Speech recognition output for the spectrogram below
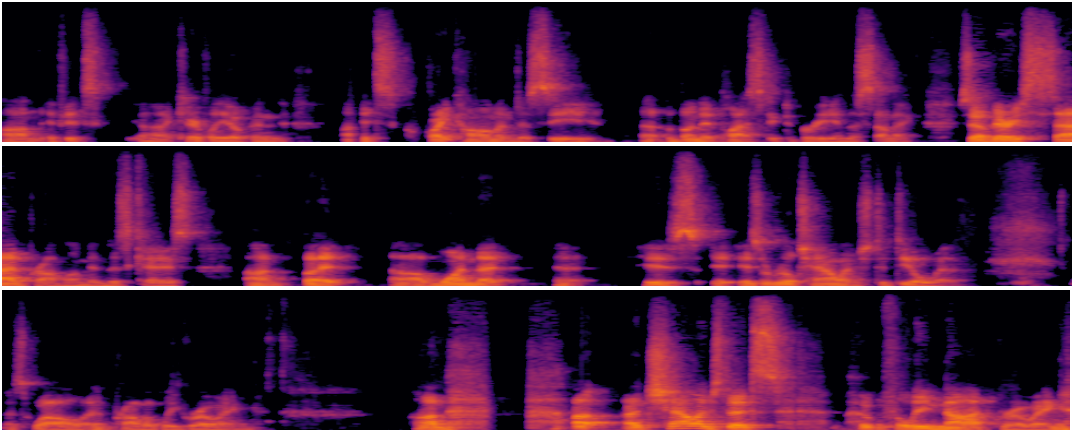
um, if it's uh, carefully opened, it's quite common to see abundant plastic debris in the stomach. So a very sad problem in this case, um, but uh, one that uh, is is a real challenge to deal with as well and probably growing. Um, a, a, challenge that's hopefully not growing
